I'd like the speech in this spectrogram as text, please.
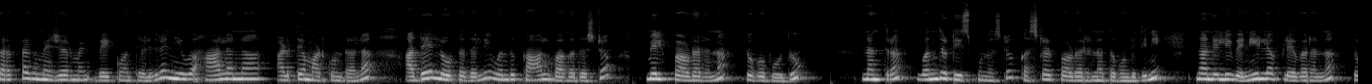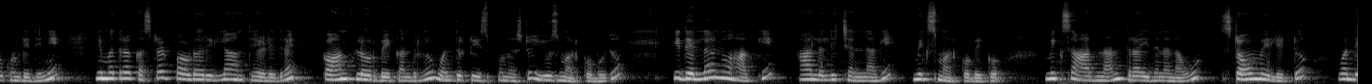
ಕರೆಕ್ಟಾಗಿ ಮೆಜರ್ಮೆಂಟ್ ಬೇಕು ಅಂತ ಹೇಳಿದರೆ ನೀವು ಹಾಲನ್ನು ಅಳತೆ ಮಾಡ್ಕೊಂಡ್ರಲ್ಲ, ಅದೇ ಲೋಟದಲ್ಲಿ ಒಂದು ಕಾಲು ಭಾಗದಷ್ಟು ಮಿಲ್ಕ್ ಪೌಡರನ್ನು ತಗೋಬೋದು. ನಂತರ ಒಂದು ಟೀ ಸ್ಪೂನಷ್ಟು ಕಸ್ಟರ್ಡ್ ಪೌಡರನ್ನು ತೊಗೊಂಡಿದ್ದೀನಿ. ನಾನಿಲ್ಲಿ ವೆನಿಲ್ಲಾ ಫ್ಲೇವರನ್ನು ತೊಗೊಂಡಿದ್ದೀನಿ. ನಿಮ್ಮ ಹತ್ರ ಕಸ್ಟರ್ಡ್ ಪೌಡರ್ ಇಲ್ಲ ಅಂತ ಹೇಳಿದರೆ ಕಾರ್ನ್ಫ್ಲೋರ್ ಬೇಕಂದ್ರೂ ಒಂದು ಟೀ ಸ್ಪೂನಷ್ಟು ಯೂಸ್ ಮಾಡ್ಕೋಬೋದು. ಇದೆಲ್ಲನೂ ಹಾಕಿ ಹಾಲಲ್ಲಿ ಚೆನ್ನಾಗಿ ಮಿಕ್ಸ್ ಮಾಡ್ಕೋಬೇಕು. ಮಿಕ್ಸ್ ಆದ ನಂತರ ಇದನ್ನು ನಾವು ಸ್ಟವ್ ಮೇಲಿಟ್ಟು ಒಂದು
